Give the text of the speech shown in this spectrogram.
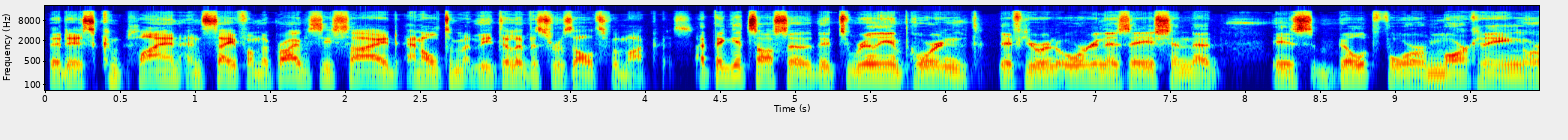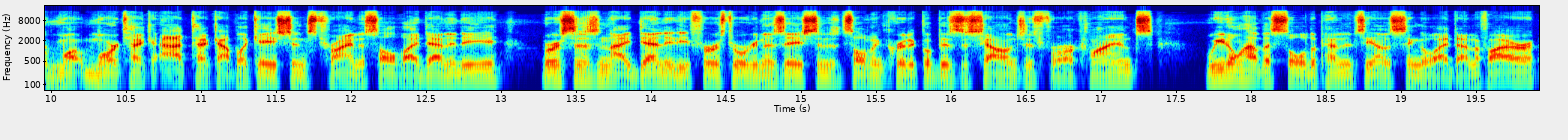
that is compliant and safe on the privacy side and ultimately delivers results for marketers. I think it's also, it's really important if you're an organization that is built for marketing or martech ad tech applications trying to solve identity versus an identity first organization that's solving critical business challenges for our clients. We don't have a sole dependency on a single identifier.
